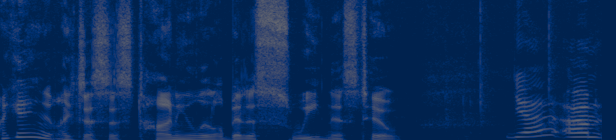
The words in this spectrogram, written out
I getting like just this tiny little bit of sweetness too? Yeah. Um,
